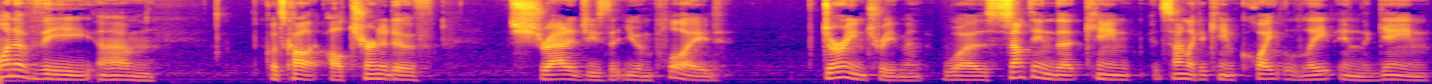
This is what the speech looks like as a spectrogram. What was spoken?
One of the um, let's call it alternative strategies that you employed during treatment was something that came it sounded like it came quite late in the game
